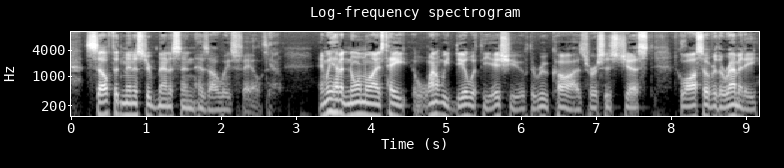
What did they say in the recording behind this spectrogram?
self administered medicine has always failed. And we haven't normalized, hey, why don't we deal with the issue, the root cause, versus just gloss over the remedy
